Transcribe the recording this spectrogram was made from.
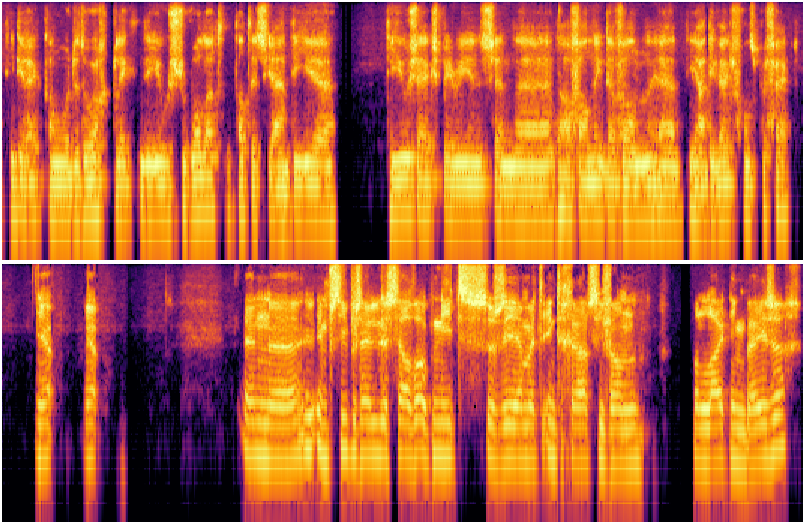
die direct kan worden doorgeklikt in de user wallet. Dat is ja, die, de user experience en de afhandeling daarvan, ja, die werkt voor ons perfect. Ja, ja. En in principe zijn jullie dus zelf ook niet zozeer met de integratie van, van Lightning bezig.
